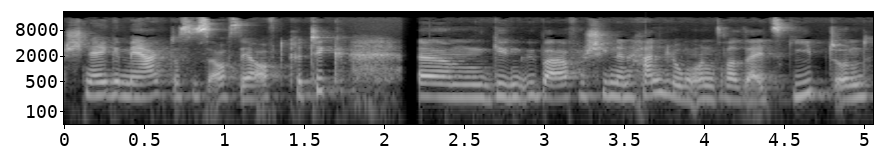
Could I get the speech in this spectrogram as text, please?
schnell gemerkt, dass es auch sehr oft Kritik ähm, gegenüber verschiedenen Handlungen unsererseits gibt. Und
